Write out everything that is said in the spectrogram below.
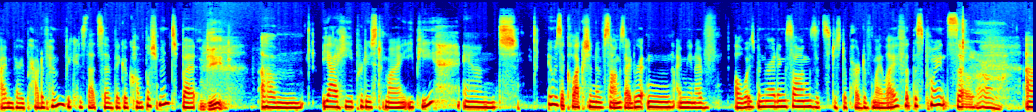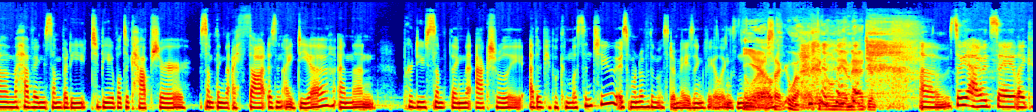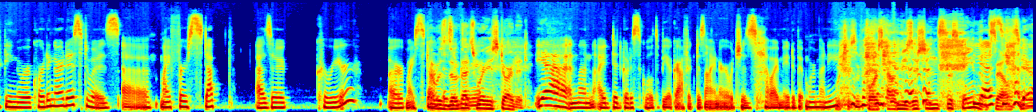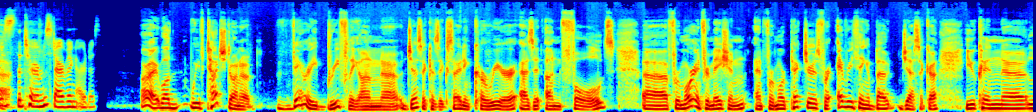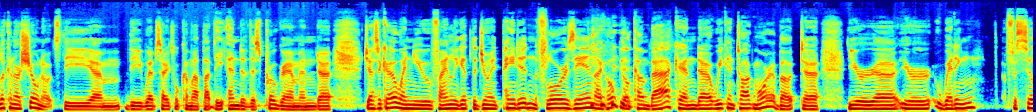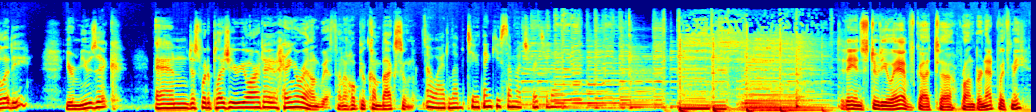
I'm very proud of him because that's a big accomplishment. But Indeed. yeah, he produced my EP and it was a collection of songs I'd written. I mean, I've always been writing songs, it's just a part of my life at this point. So, um, having somebody to be able to capture something that I thought as an idea and then produce something that actually other people can listen to is one of the most amazing feelings in the Yes. world. I, well, I can only imagine. So yeah, I would say like being a recording artist was uh, my first step as a career or my start. That was as the, that's career. where you started. Yeah, and then I did go to school to be a graphic designer, which is how I made a bit more money. Which is, of course, how musicians sustain yes, themselves. yeah, there's the term starving artist. All right. Well, we've touched on a very briefly on uh, Jessica's exciting career as it unfolds. Uh, for more information and for more pictures, for everything about Jessica, you can uh, look in our show notes. The um, the websites will come up at the end of this program. And uh, Jessica, when you finally get the joint painted and the floors in, I hope you'll come back and uh, we can talk more about uh, your uh, your wedding facility, your music, and just what a pleasure you are to hang around with. And I hope you'll come back soon. Oh, I'd love to. Thank you so much for today. Today in Studio A, I've got uh, Ron Burnett with me.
